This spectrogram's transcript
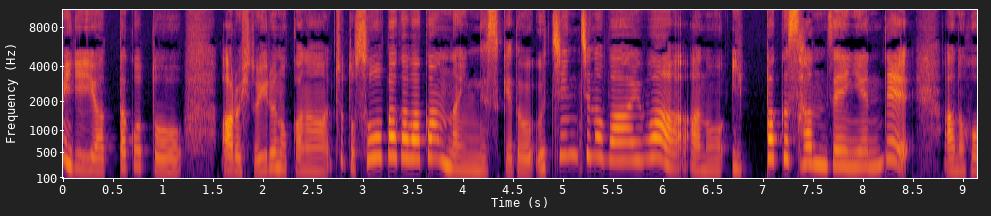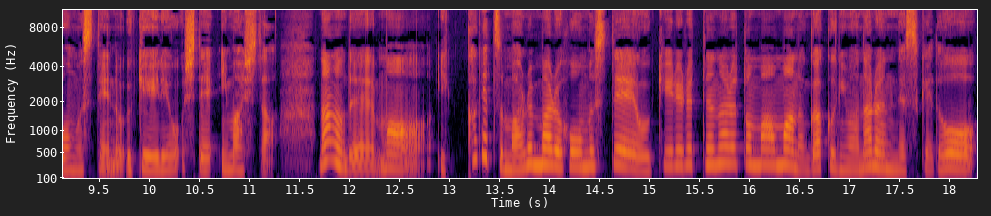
ミリーやったことある人いるのかな？ちょっと相場がわかんないんですけど、うちんちの場合は、あの、一泊3000円で、あの、ホームステイの受け入れをしていました。なので、まあ、1ヶ月丸々ホームステイを受け入れるってなると、まあまあな額にはなるんですけど、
